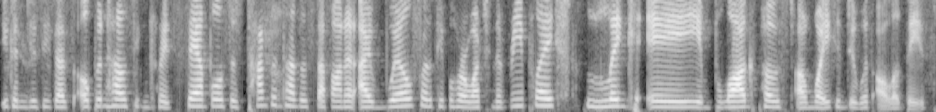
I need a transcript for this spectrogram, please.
You can use these as open house. You can create samples. There's tons and tons of stuff on it. I will, for the people who are watching the replay, link a blog post on what you can do with all of these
